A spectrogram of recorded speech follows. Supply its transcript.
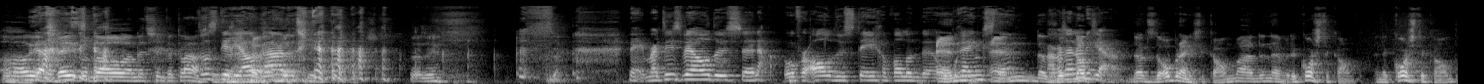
Oh ja, dat weet ik wel eh, met Sinterklaas. Dat was tegen jou ook aardig. Nee, maar het is wel dus, eh, nou, overal dus tegenvallende opbrengsten. en dat, maar is- we zijn nog dat- niet klaar. Dat is de opbrengstenkant, maar dan hebben we de kostenkant. En de kostenkant,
